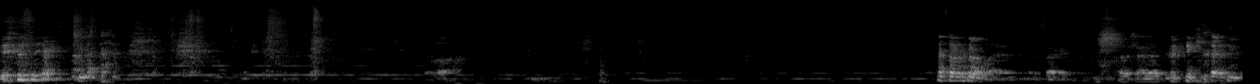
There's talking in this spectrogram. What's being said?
I don't know why. I'm sorry. I'll try not to do it again.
